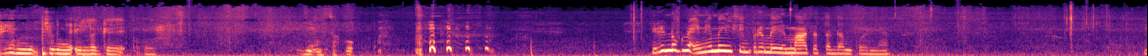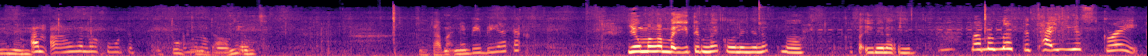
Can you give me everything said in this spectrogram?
Ayan, dyan niya ilagay. Oh. Yan ang sako. Hirinog na ini may siyempre may matatadang ko niya. I'm, I'm gonna hold the. Ito, ang dami. Ang Tama na bibi yata. Yung mga maitim na, kunin nyo na. na kakainin ng ibon. Mama, look, the tiniest grape.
